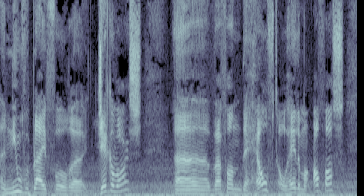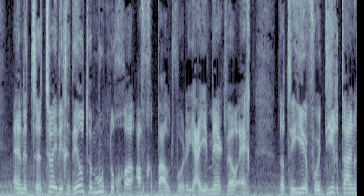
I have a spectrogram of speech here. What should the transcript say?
een nieuw verblijf voor jaguars. waarvan de helft al helemaal af was. En het tweede gedeelte moet nog afgebouwd worden. Ja, je merkt wel echt dat er hier voor dierentuinen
